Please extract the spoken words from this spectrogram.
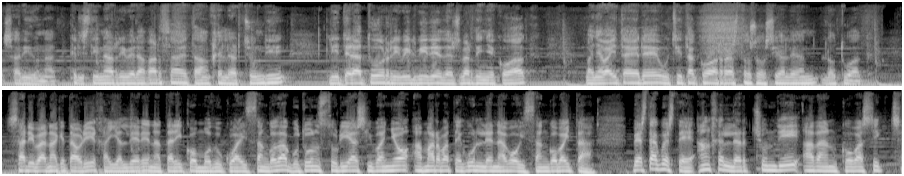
saridunak. Kristina Rivera Garza eta Angel Ertsundi literatur ribilbide desberdinekoak, baina baita ere utzitako arrasto sozialean lotuak. Sari banak eta hori jaialdearen atariko modukoa izango da, gutun zuria baino amar bat egun lehenago izango baita. Besteak beste, Angel Lertxundi, Adan Kovacic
